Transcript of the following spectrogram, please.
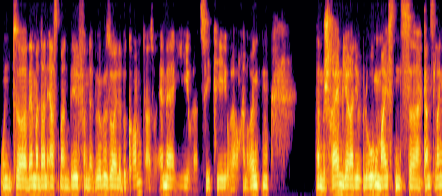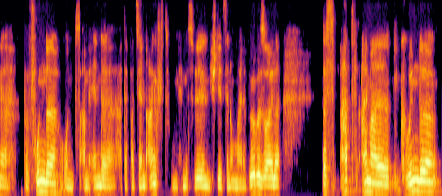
Und äh, wenn man dann erstmal ein Bild von der Wirbelsäule bekommt, also MRI oder CT oder auch ein Röntgen, dann beschreiben die Radiologen meistens äh, ganz lange Befunde und am Ende hat der Patient Angst, um Himmels Willen, wie steht es denn um meine Wirbelsäule? Das hat einmal Gründe,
